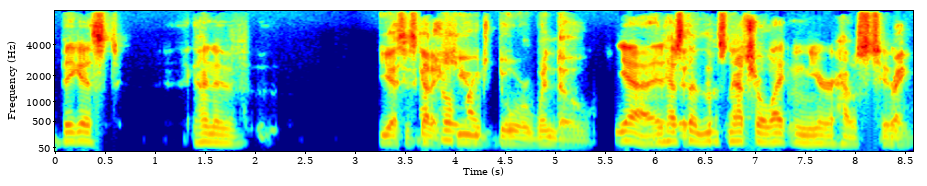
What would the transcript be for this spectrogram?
biggest kind of yes, it's got a huge door window. yeah. It has It- the most natural light in your house too. Right,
